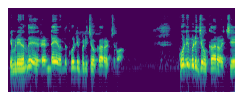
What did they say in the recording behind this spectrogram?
இப்படி வந்து ரெண்டையும் வந்து கூட்டி பிடிச்சு உட்கார வச்சிருவான். கூட்டி பிடிச்சு உட்கார வச்சு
